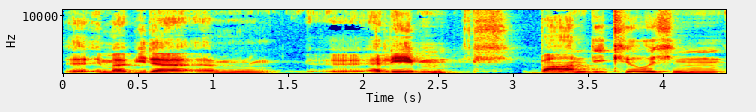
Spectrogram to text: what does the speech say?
immer wieder ähm, erleben, waren die Kirchen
